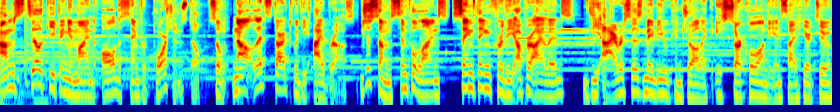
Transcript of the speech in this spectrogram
I'm still keeping in mind all the same proportions though. So now let's start with the eyebrows. Just some simple lines. Same thing for the upper eyelids. The irises, maybe we can draw like a circle on the inside here too.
